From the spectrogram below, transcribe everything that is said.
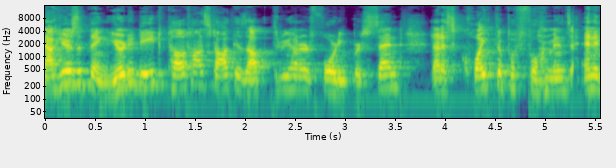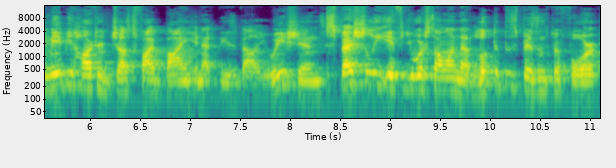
Now here's the thing, year to date, Peloton stock is up 340%. That is quite the performance and it may be hard to justify buying in at these valuations, especially if you were someone that looked at this business before,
